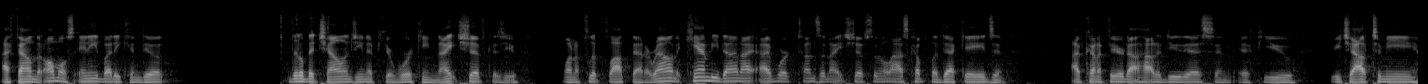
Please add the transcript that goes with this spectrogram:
I found that almost anybody can do it. A little bit challenging if you're working night shift because you want to flip flop that around. It can be done. I, have worked tons of night shifts in the last couple of decades, and I've kind of figured out how to do this. And if you reach out to me,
